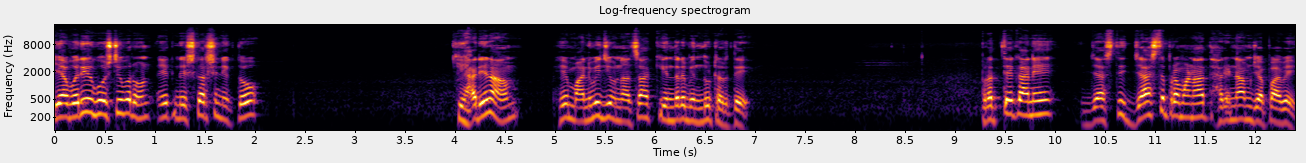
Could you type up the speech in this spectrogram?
यावरील गोष्टीवरून एक निष्कर्ष निघतो की हरिनाम हे मानवी जीवनाचा केंद्रबिंदू ठरते. प्रत्येकाने जास्तीत जास्त प्रमाणात हरिनाम जपावे.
